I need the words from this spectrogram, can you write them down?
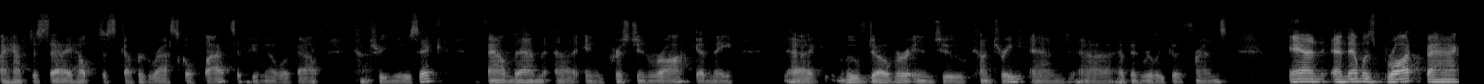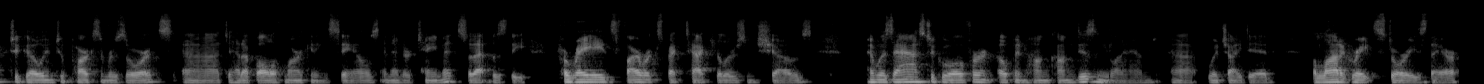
I have to say i helped discover rascal flatts if you know about country music. Found them uh, in christian rock and they uh, moved over into country and uh, have been really good friends and and then was brought back to go into parks and resorts uh, to head up all of marketing sales and entertainment. So that was the parades fireworks spectaculars and shows. And was asked to go over and open hong kong disneyland uh, which i did. A lot of great stories there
